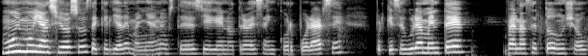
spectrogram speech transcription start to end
muy, muy ansiosos de que el día de mañana ustedes lleguen otra vez a incorporarse porque seguramente van a hacer todo un show.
